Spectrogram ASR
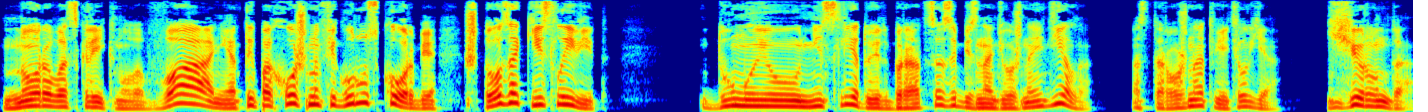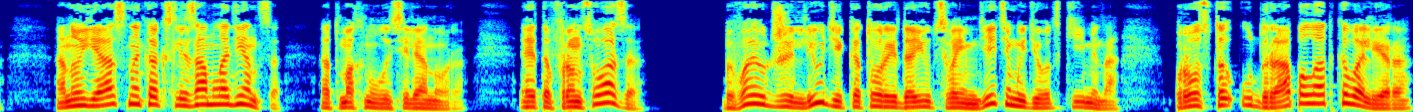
Нора воскликнула. «Ваня, ты похож на фигуру скорби! Что за кислый вид?» «Думаю, не следует браться за безнадежное дело», — осторожно ответил я. «Ерунда. Оно ясно, как слеза младенца», — отмахнулась Элеонора. «Это Франсуаза? Бывают же люди, которые дают своим детям идиотские имена. Просто удрапала от кавалера».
